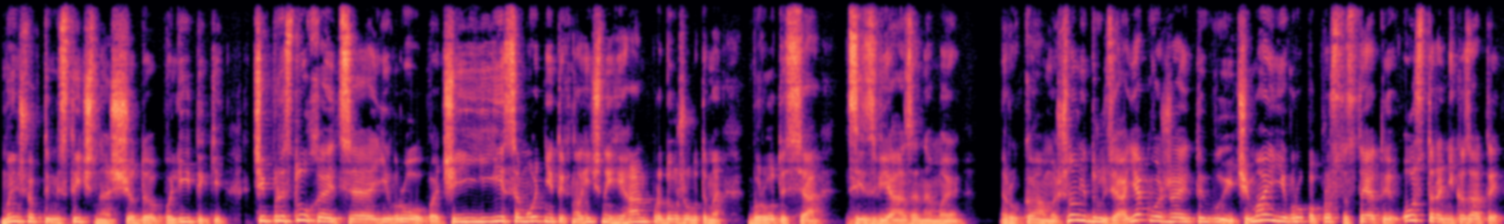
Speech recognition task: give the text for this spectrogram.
менш оптимістична щодо політики. Чи прислухається Європа, чи її самотній технологічний гігант продовжуватиме боротися зі зв'язаними руками. Шановні друзі, а як вважаєте ви, чи має Європа просто стояти осторонь і казати,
